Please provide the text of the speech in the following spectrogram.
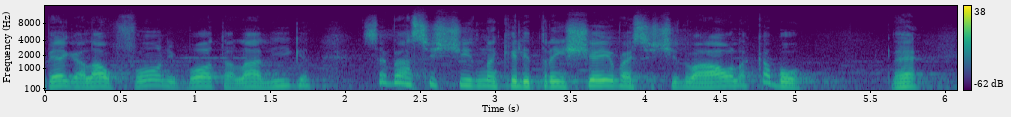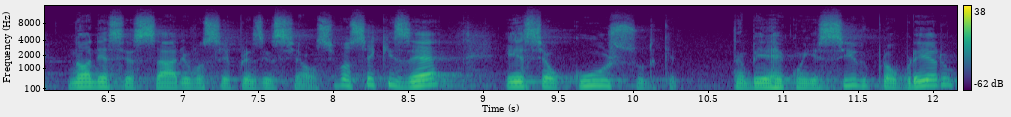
Pega lá o fone, bota lá, liga. Você vai assistindo naquele trem cheio, vai assistindo a aula, acabou, né? Não é necessário você presencial. Se você quiser, esse é o curso que também é reconhecido para obreiro.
